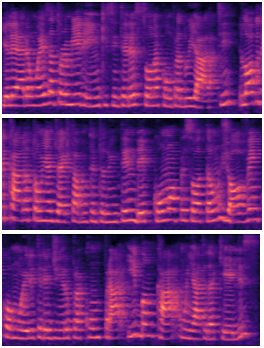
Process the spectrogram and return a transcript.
e ele era um ex-ator mirim que se interessou na compra do iate. E logo de cara o Tom e a Jack estavam tentando entender como uma pessoa tão jovem como ele teria dinheiro para comprar e bancar um iate daqueles.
